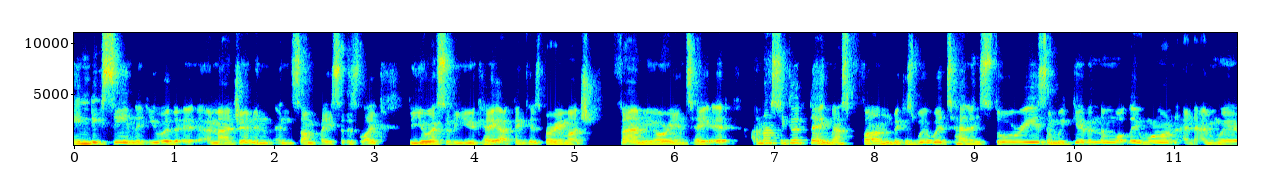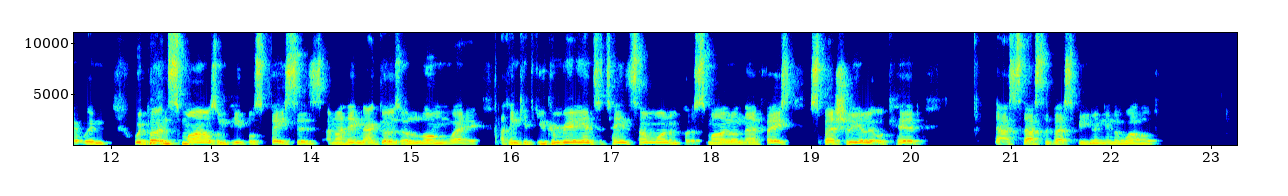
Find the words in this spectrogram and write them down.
indie scene that you would uh, imagine in, in some places like the US or the UK. I think is very much family orientated. And that's a good thing. That's fun because we're, we're telling stories and we're giving them what they want and, and we're, we're, we're putting smiles on people's faces. And I think that goes a long way. I think if you can really entertain someone and put a smile on their face, especially a little kid, that's, that's the best feeling in the world.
